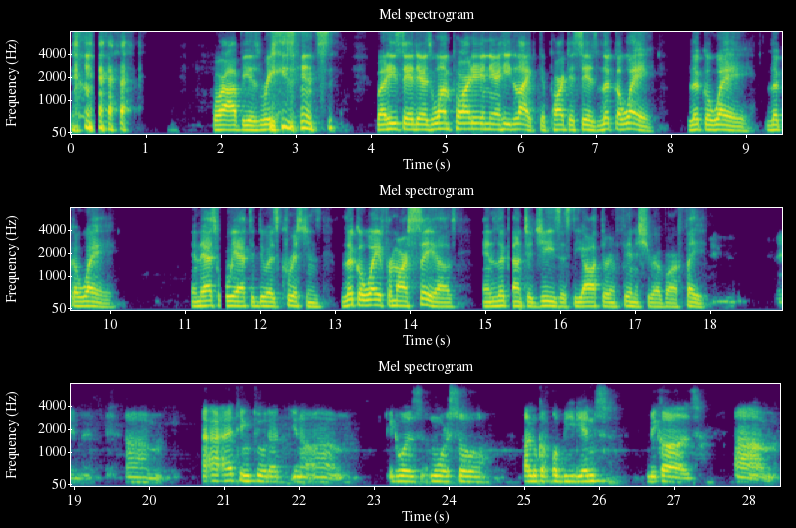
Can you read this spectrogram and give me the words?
for obvious reasons. But he said there's one part in there he liked, the part that says, look away, look away, look away. And that's what we have to do as Christians look away from ourselves and look unto Jesus, the author and finisher of our faith. Amen. Um, I, I, think too that, you know, um, it was more so a look of obedience because um,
